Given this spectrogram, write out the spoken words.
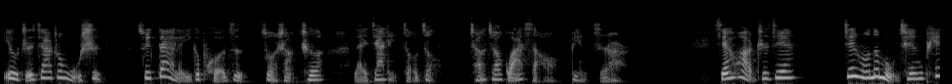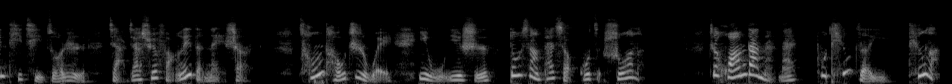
又值家中无事，遂带了一个婆子坐上车来家里走走，瞧瞧寡嫂并侄儿。闲话之间。金荣的母亲偏提起昨日贾家学房里的那事儿，从头至尾一五一十都向他小姑子说了。这黄大奶奶不听则已，听了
